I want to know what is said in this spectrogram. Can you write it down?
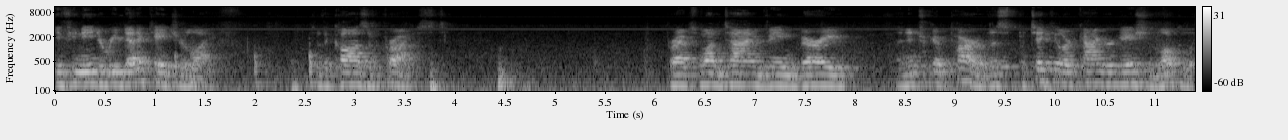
If you need to rededicate your life to the cause of Christ, perhaps one time being very an intricate part of this particular congregation locally,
